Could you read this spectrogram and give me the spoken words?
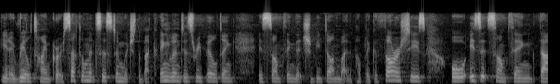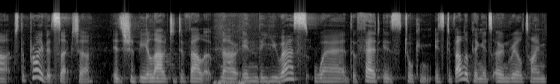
you know, real-time gross settlement system, which the Bank of England is rebuilding, is something that should be done by the public authorities, or is it something that the private sector it should be allowed to develop. Now, in the US, where the Fed is talking, is developing its own real-time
